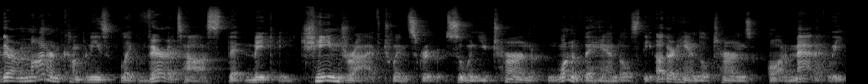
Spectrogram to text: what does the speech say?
there are modern companies like Veritas that make a chain drive twin screw. So when you turn one of the handles, the other handle turns automatically.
